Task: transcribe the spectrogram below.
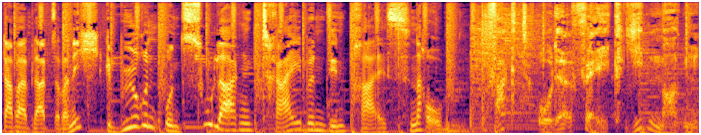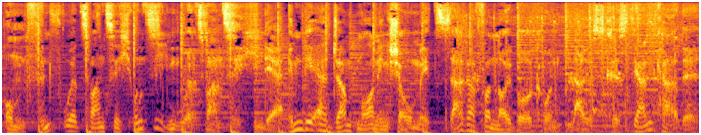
Dabei bleibt es aber nicht. Gebühren und Zulagen treiben den Preis nach oben. Fakt oder Fake? Jeden Morgen um 5.20 Uhr und 7.20 Uhr in der MDR Jump Morning Show mit Sarah von Neuburg und Lars Christian Kade.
